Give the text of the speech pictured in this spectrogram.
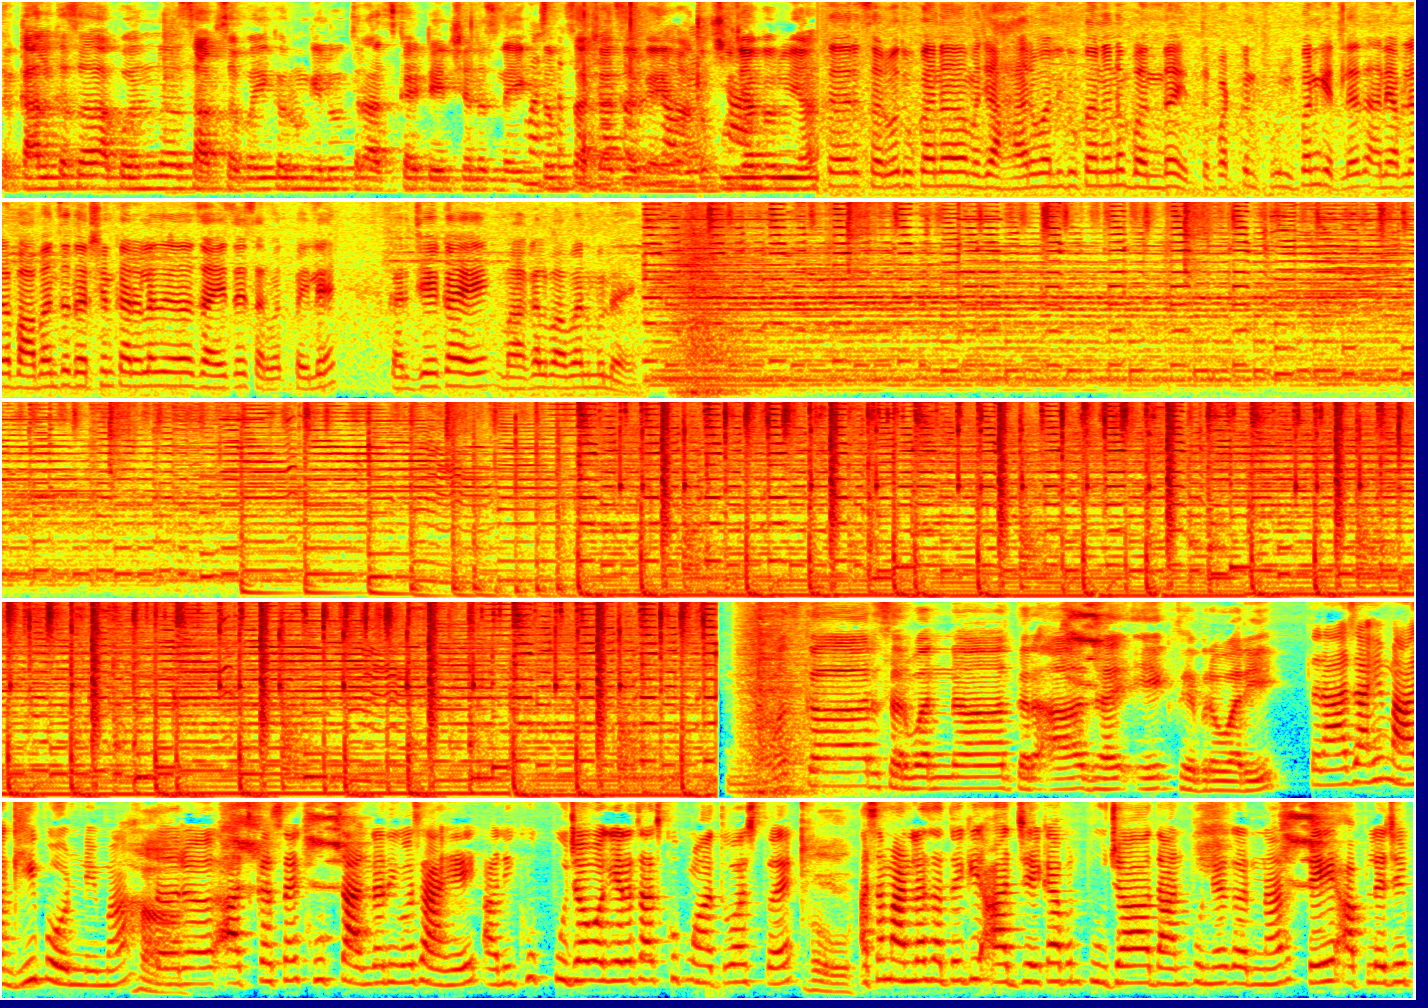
तर काल कसं आपण साफसफाई करून गेलो तर आज काही टेन्शनच नाही. मस्त एकदम पूजा करून जाऊया, आता छान. पूजा करूया. तर सर्व दुकानं म्हणजे हारवाली दुकानं ना बंद आहेत तर पटकन फुल पण घेतलेत आणि आपल्याला बाबांचं दर्शन करायला जायचं आहे सर्वात पहिले. कारण जे काय आहे महाकाल बाबांमुलं आहे. सर्वांना तर आज आहे एक फेब्रुवारी. तर आज आहे माघी पौर्णिमा. हा. तर आज कसं आहे खूप चांगला दिवस आहे आणि खूप पूजा वगैरेचं आज खूप महत्त्व असतंय. हो. असं मानलं जातं की आज जे काय आपण पूजा दान पुण्य करणार ते आपले जे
